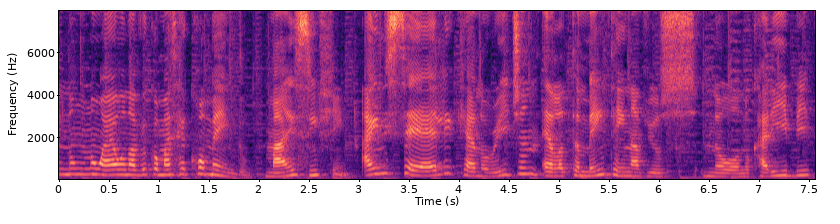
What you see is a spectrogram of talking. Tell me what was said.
não, não é o navio que eu mais recomendo. Mas, enfim. A NCL, que é a Norwegian, ela também tem navios no, no Caribe.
